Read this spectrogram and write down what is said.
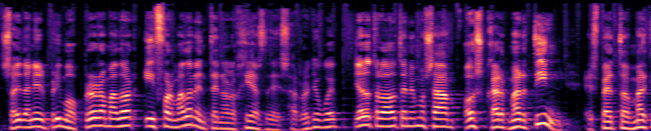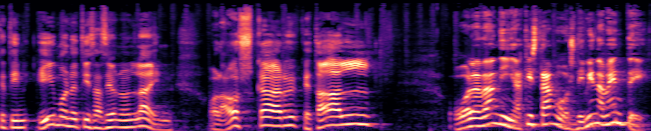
Soy Daniel Primo, programador y formador en tecnologías de desarrollo web. Y al otro lado tenemos a Oscar Martín, experto en marketing y monetización online. Hola Oscar, ¿qué tal? Hola Dani, aquí estamos, divinamente.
